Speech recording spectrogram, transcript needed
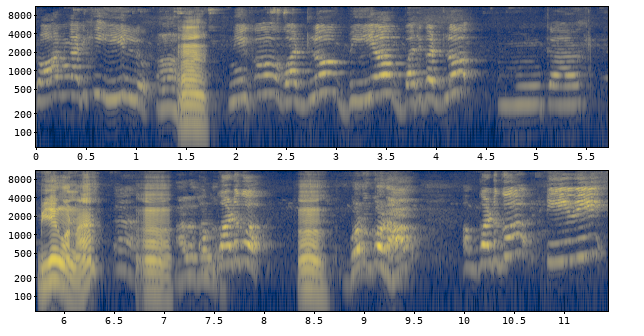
రోహన్ గారికి ఇల్లు. నీకు వడ్లు బియ్యం బరిగడ్లు ఇంకా బియ్యం కొన్నా? ఒక. గొడుగు. గొడుగు కూడా? ఒక గొడుగు టీవీ.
